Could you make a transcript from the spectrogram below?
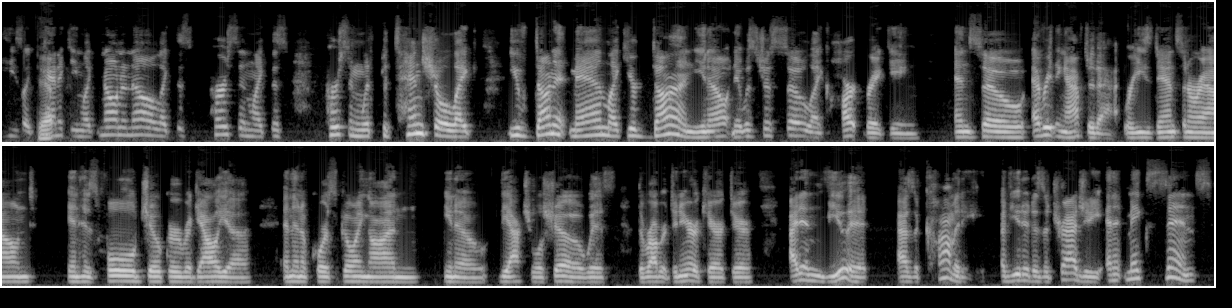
He's like Yep. panicking, like, "No, no, no! Like this person, like this person with potential, like you've done it, man! Like you're done, you know." And it was just so like heartbreaking. And so everything after that, where he's dancing around in his full Joker regalia, and then of course going on, you know, the actual show with the Robert De Niro character, I didn't view it as a comedy. I viewed it as a tragedy, and it makes sense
